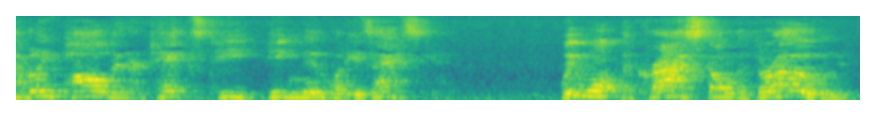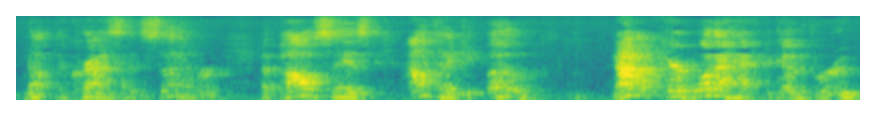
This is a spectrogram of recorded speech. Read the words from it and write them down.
I believe Paul in our text, he, he knew what he's asking. We want the Christ on the throne, not the Christ that suffered. But Paul says, I'll take it both. And I don't care what I have to go through,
